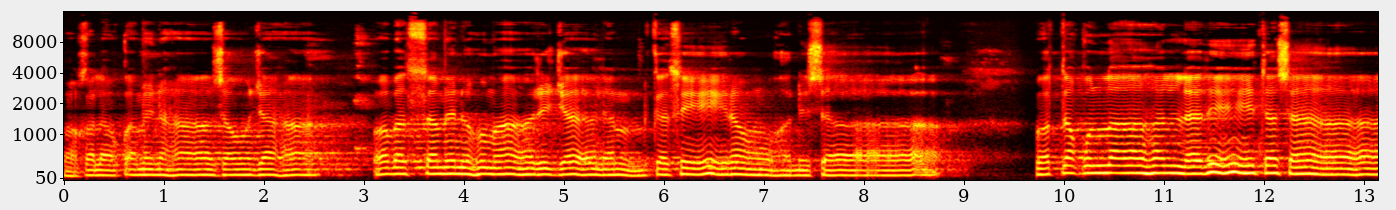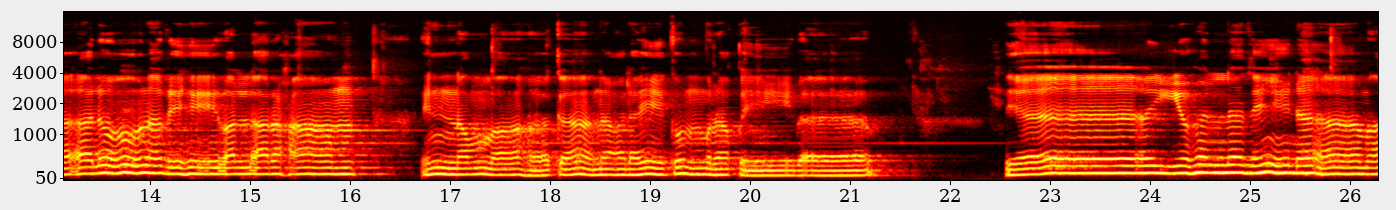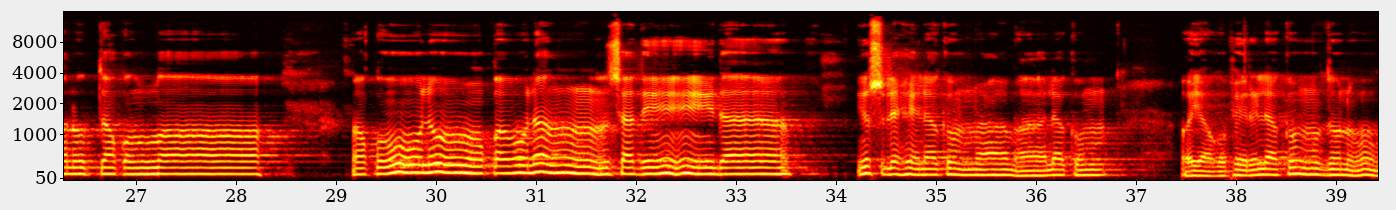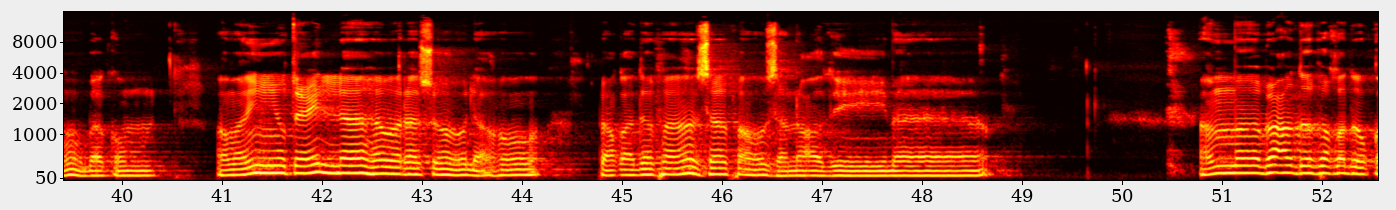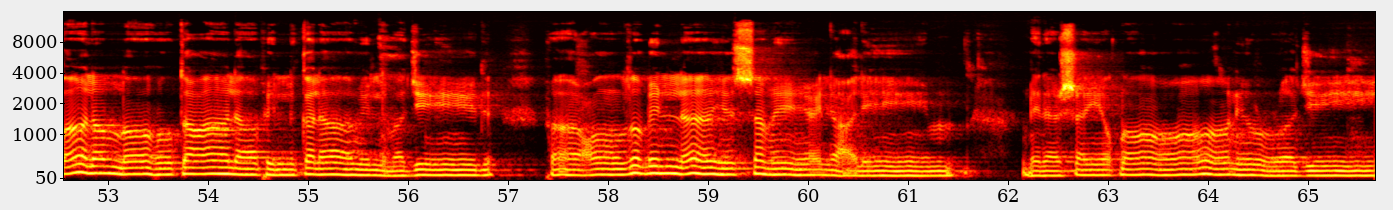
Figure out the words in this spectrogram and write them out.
وخلق منها زوجها وبث منهما رجالا كثيرا ونساء. واتقوا الله الذي تساءلون به والأرحام. إن الله كان عليكم رقيبا. يا أيها الذين آمنوا اتقوا الله وقولوا قولا سديدا. يصلح لكم أعمالكم ويغفر لكم ذنوبكم. ومن يطع الله ورسوله فقد فاز فوزا عظيما. أما بعد فقد قال الله تعالى في الكلام المجيد فأعوذ بالله السميع العليم من الشيطان الرجيم.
